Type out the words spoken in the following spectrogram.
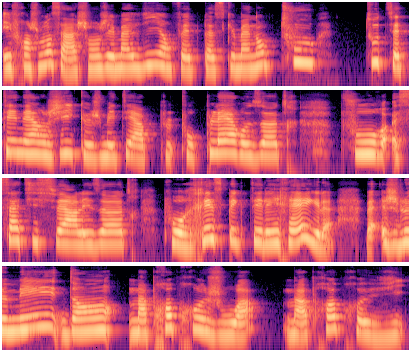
Et franchement, ça a changé ma vie en fait, parce que maintenant, tout, toute cette énergie que je mettais pour plaire aux autres, pour satisfaire les autres, pour respecter les règles, bah, je le mets dans ma propre joie, ma propre vie.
